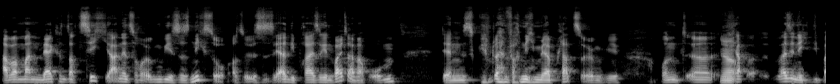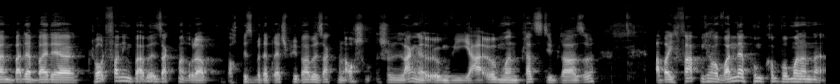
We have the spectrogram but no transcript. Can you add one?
Aber man merkt dann nach zig Jahren jetzt auch irgendwie, ist es nicht so. Also es ist eher, die Preise gehen weiter nach oben, denn es gibt einfach nicht mehr Platz irgendwie. Und äh, ja. ich habe, weiß ich nicht, bei, bei der, bei der Crowdfunding-Bubble sagt man, oder auch ein bisschen bei der Brettspiel-Bubble sagt man auch schon, schon lange irgendwie, ja, irgendwann platzt die Blase. Aber ich frage mich auch, wann der Punkt kommt, wo man dann,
